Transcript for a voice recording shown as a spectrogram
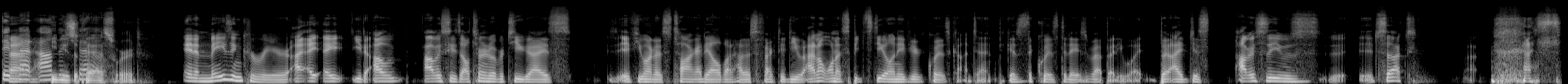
They Um, met on he the knew show. the password. an amazing career. I, I, I, you know, I'll obviously I'll turn it over to you guys if you want to talk Adele about how this affected you. I don't want to speak, steal any of your quiz content because the quiz today is about Betty White. But I just obviously it was it sucked. that's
